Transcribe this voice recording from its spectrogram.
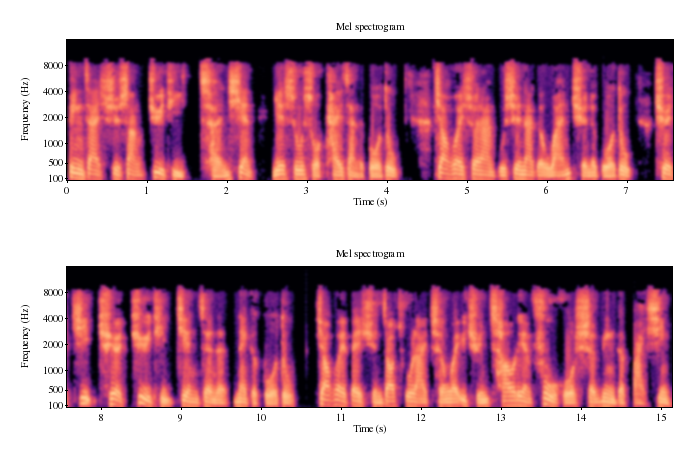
并在世上具体呈现耶稣所开展的国度。教会虽然不是那个完全的国度，却具却具体见证了那个国度。教会被选召出来，成为一群操练复活生命的百姓。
